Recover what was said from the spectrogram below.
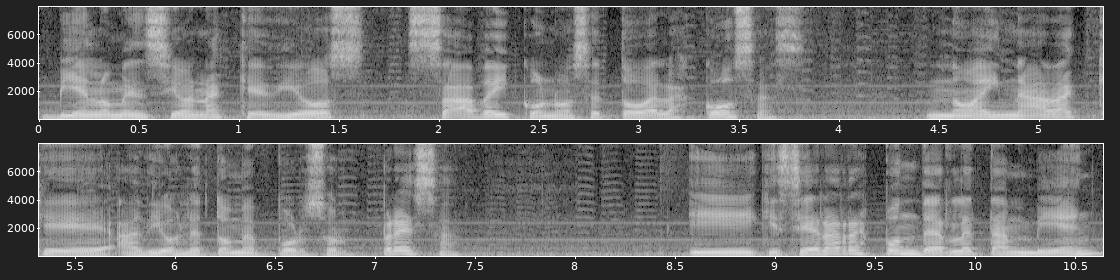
bien lo menciona, que Dios sabe y conoce todas las cosas no hay nada que a Dios le tome por sorpresa. Y quisiera responderle también,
